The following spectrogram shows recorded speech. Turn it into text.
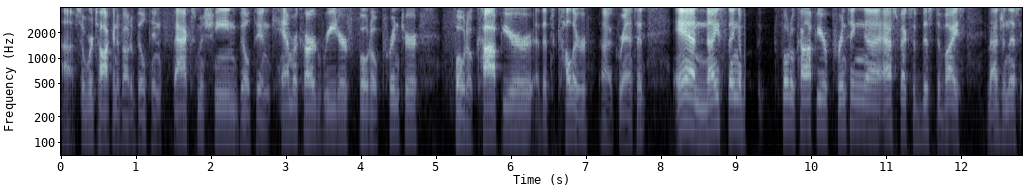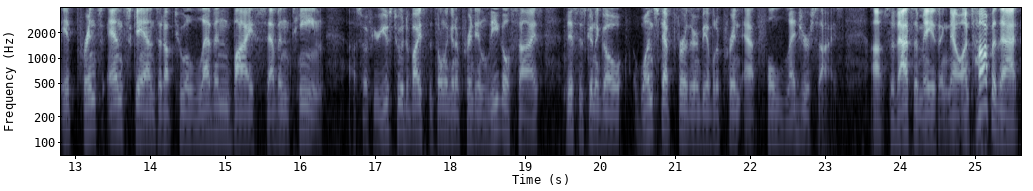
uh, so we're talking about a built-in fax machine, built-in camera card reader, photo printer, photocopier that's color uh, granted, and nice thing about the photocopier printing uh, aspects of this device, imagine this, it prints and scans at up to 11 by 17. Uh, so if you're used to a device that's only going to print in legal size, this is going to go one step further and be able to print at full ledger size. Uh, so that's amazing. Now, on top of that,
